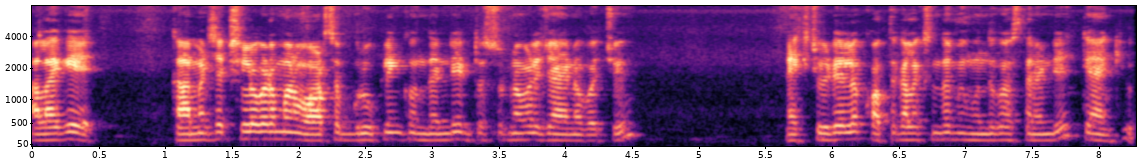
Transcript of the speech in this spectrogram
అలాగే కామెంట్ సెక్షన్లో కూడా మన వాట్సాప్ గ్రూప్ లింక్ ఉందండి. ఇంట్రెస్ట్ ఉన్న వాళ్ళు జాయిన్ అవ్వచ్చు. నెక్స్ట్ వీడియోలో కొత్త కలెక్షన్తో మీ ముందుకు వస్తానండి. థ్యాంక్ యూ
